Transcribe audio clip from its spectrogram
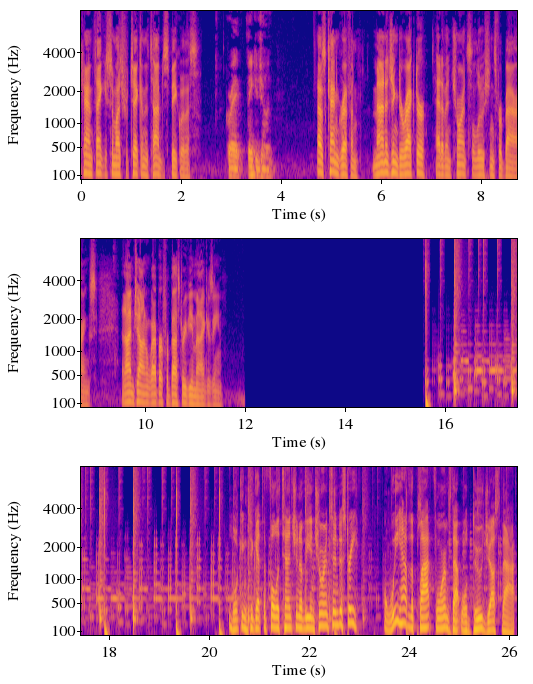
Ken, thank you so much for taking the time to speak with us. Great. Thank you, John. That was Ken Griffin, Managing Director, Head of Insurance Solutions for Barings. And I'm John Weber for Best Review Magazine. Looking to get the full attention of the insurance industry? We have the platforms that will do just that.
